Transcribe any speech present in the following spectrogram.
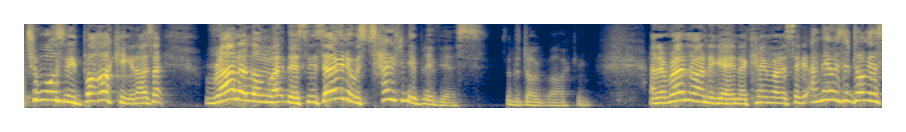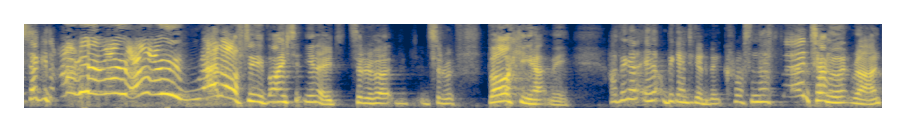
towards me barking. And I was like, ran along like this. And its owner was totally oblivious to the dog barking. And I ran around again. I came around a second, and there was a dog in a second, ran after me, biting, you know, sort of, uh, sort of barking at me. I began, I began to get a bit cross. And the third time I went round,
